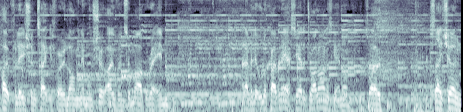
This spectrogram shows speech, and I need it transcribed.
hopefully it shouldn't take us very long and then we'll shoot over to Margaretting and have a little look over there see how the dry liner's getting on. So stay tuned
